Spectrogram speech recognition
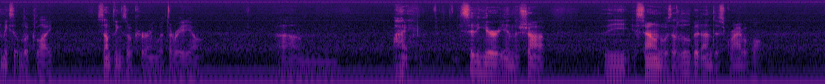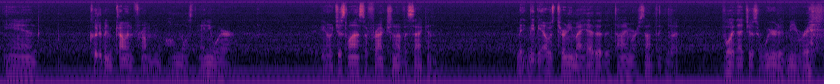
makes it look like something's occurring with the radio. Um, I sitting here in the shop, the sound was a little bit undescribable and could have been coming from almost anywhere. You know, it just lasts a fraction of a second. Maybe I was turning my head at the time or something, but boy, that just weirded me right,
